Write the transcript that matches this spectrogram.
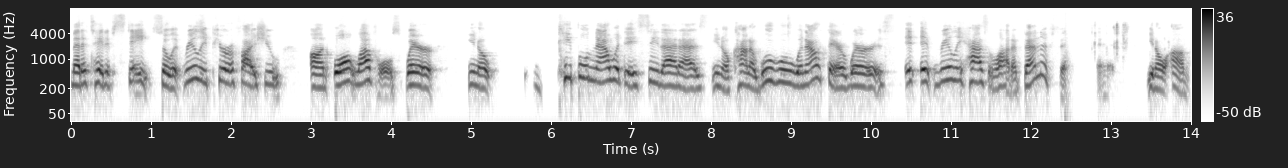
meditative state. So it really purifies you on all levels where you know people nowadays see that as you know kind of woo woo and out there whereas it, it really has a lot of benefit. You know um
